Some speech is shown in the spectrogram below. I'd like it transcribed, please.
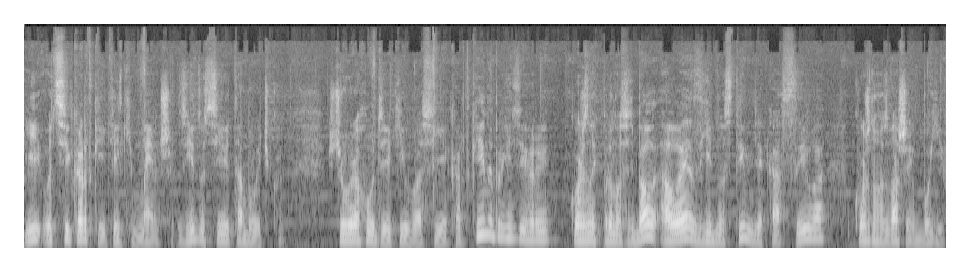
і оці картки, тільки менше, згідно з цією табличкою. Що ви рахуєте, які у вас є картки наприкінці гри, кожен з них приносить бали, але згідно з тим, яка сила кожного з ваших богів.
